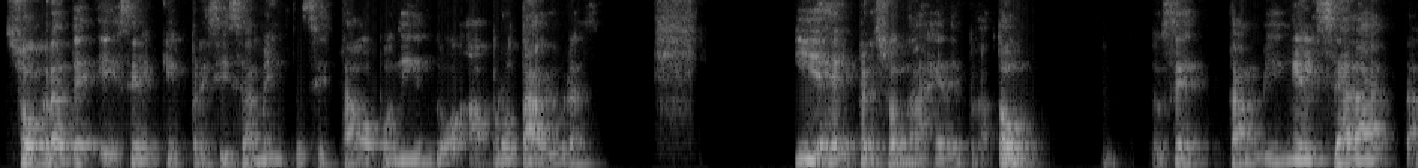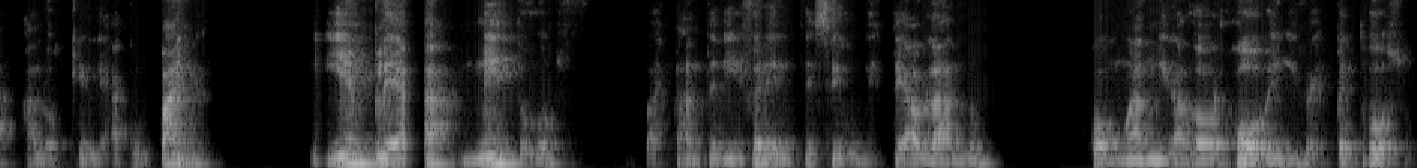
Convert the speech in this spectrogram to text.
Sócrates es el que precisamente se está oponiendo a Protágoras y es el personaje de Platón. Entonces, también él se adapta a los que le acompañan y emplea métodos bastante diferentes según esté hablando con un admirador joven y respetuoso,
